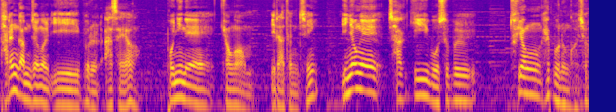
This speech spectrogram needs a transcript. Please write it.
다른 감정을 이입을 하세요. 본인의 경험이라든지 인형의 자기 모습을 투영해 보는 거죠.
